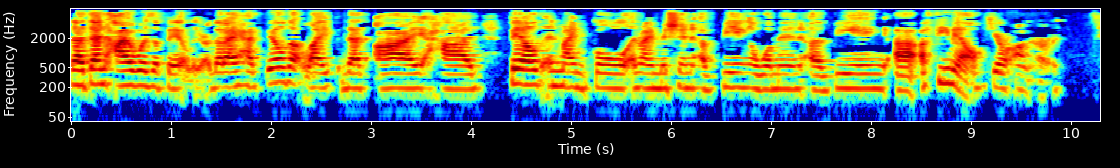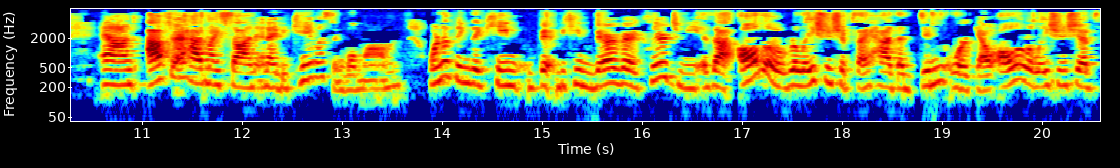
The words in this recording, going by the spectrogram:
that then I was a failure, that I had failed at life, that I had failed in my goal and my mission of being a woman, of being uh, a female here on earth. And after I had my son and I became a single mom, one of the things that came became very very clear to me is that all the relationships I had that didn't work out, all the relationships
